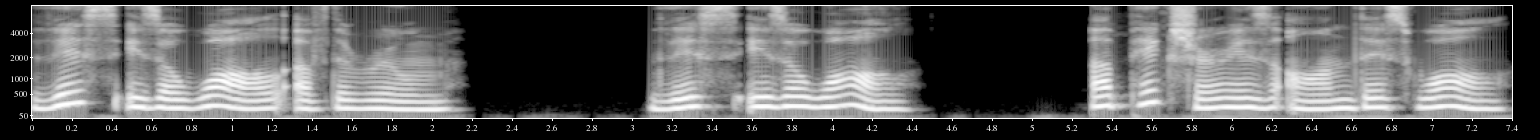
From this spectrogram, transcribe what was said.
This is a wall of the room. This is a wall. A picture is on this wall.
